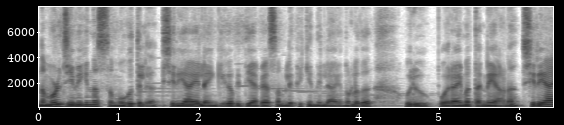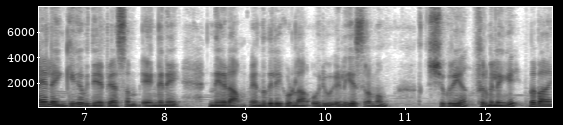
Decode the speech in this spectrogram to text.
നമ്മൾ ജീവിക്കുന്ന സമൂഹത്തിൽ ശരിയായ ലൈംഗിക വിദ്യാഭ്യാസം ലഭിക്കുന്നില്ല എന്നുള്ളത് ഒരു പോരായ്മ തന്നെയാണ്. ശരിയായ ലൈംഗിക വിദ്യാഭ്യാസം എങ്ങനെ നേടാം എന്നതിലേക്കുള്ള ഒരു എളിയ ശ്രമം. ശുക്രിയ ഫിർമിലെങ്കി. ബൈ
